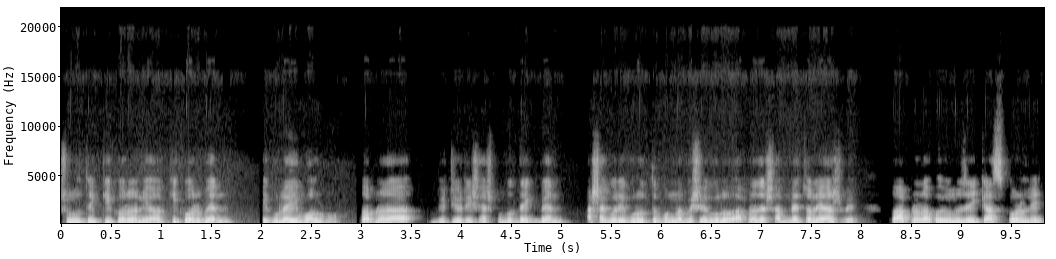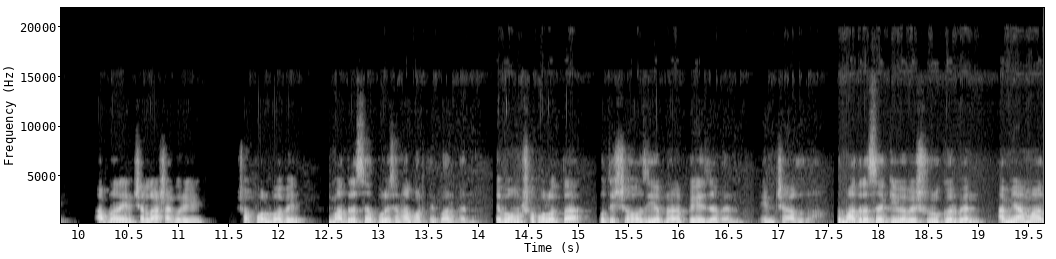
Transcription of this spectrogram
শুরুতে কি করণীয়, কি করবেন, এগুলাই বলব। তো আপনারা ভিডিওটি শেষ পর্যন্ত দেখবেন। আশা করি গুরুত্বপূর্ণ বিষয়গুলো আপনাদের সামনে চলে আসবে। তো আপনারা ওই অনুযায়ী কাজ করলে আপনারা ইনশাল্লাহ আশা করি সফলভাবে মাদ্রাসা পরিচালনা করতে পারবেন এবং সফলতা অতি সহজেই আপনারা পেয়ে যাবেন, ইনশাআল্লাহ। তো মাদ্রাসা কীভাবে শুরু করবেন? আমি আমার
